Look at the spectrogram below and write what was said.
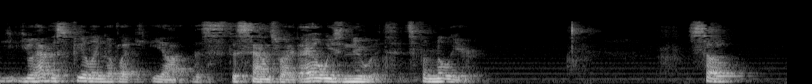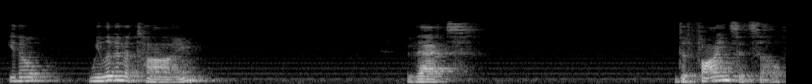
you have this feeling of like, yeah, this, this sounds right. I always knew it. It's familiar. So, you know, we live in a time that defines itself,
